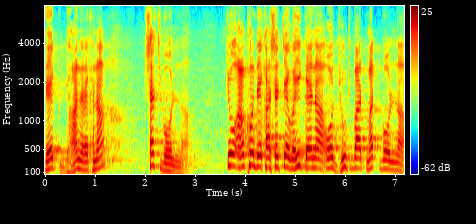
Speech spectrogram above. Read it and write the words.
देख, ध्यान रखना, सच बोलना। जो आँखों देखा सच है वही कहना, और झूठ बात मत बोलना।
